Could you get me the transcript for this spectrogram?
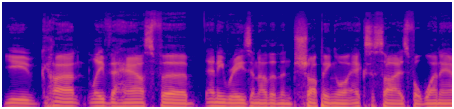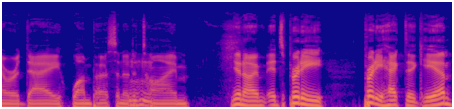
You can't leave the house for any reason other than shopping or exercise for one hour a day, one person at a time. You know, it's pretty pretty hectic here.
